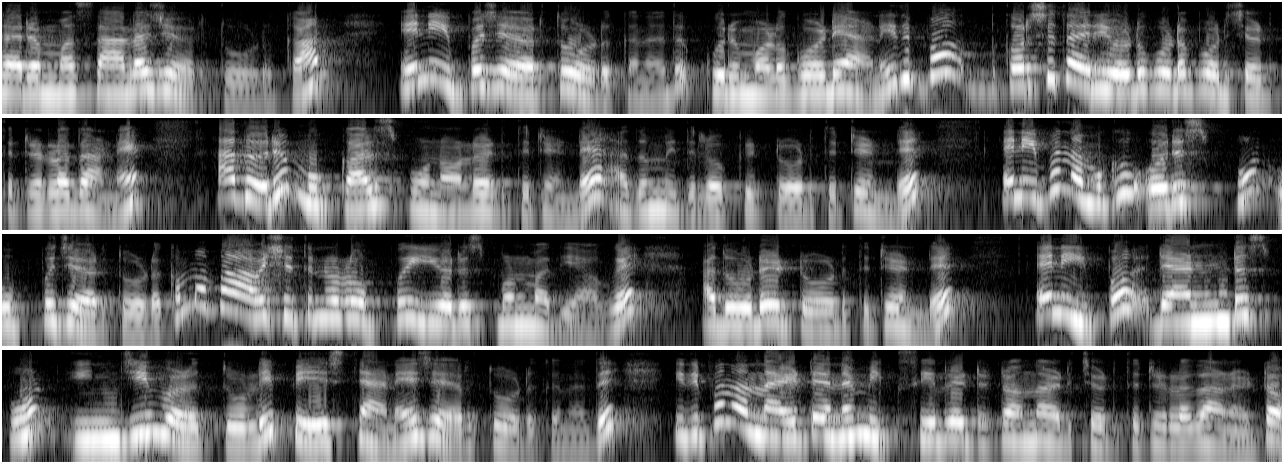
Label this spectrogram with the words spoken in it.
ഗരം മസാല ചേർത്ത് കൊടുക്കാം. ഇനിയിപ്പോൾ ചേർത്ത് കൊടുക്കുന്നത് കുരുമുളക് പൊടിയാണ്. ഇതിപ്പോൾ കുറച്ച് തരിയോട് കൂടെ പൊടിച്ചെടുത്തിട്ടുള്ളതാണ്. അതൊരു മുക്കാൽ സ്പൂണോളം എടുത്തിട്ടുണ്ട്. അതും ഇതിലേക്ക് ഇട്ട് കൊടുത്തിട്ടുണ്ട്. ഇനിയിപ്പോൾ നമുക്ക് ഒരു സ്പൂൺ ഉപ്പ് ചേർത്ത് കൊടുക്കാം. അപ്പോൾ ആവശ്യത്തിനുള്ള ഉപ്പ് ഈ ഒരു സ്പൂൺ മതിയാവുക അതുകൂടെ ഇട്ട് കൊടുത്തിട്ടുണ്ട്. ഇനിയിപ്പോൾ രണ്ട് സ്പൂൺ ഇഞ്ചിയും വെളുത്തുള്ളി പേസ്റ്റാണ് ചേർത്ത് കൊടുക്കുന്നത്. ഇതിപ്പോൾ നന്നായിട്ട് തന്നെ മിക്സിയിൽ ഇട്ടിട്ട് ഒന്ന് അടിച്ചെടുത്തിട്ടുള്ളതാണ് കേട്ടോ.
